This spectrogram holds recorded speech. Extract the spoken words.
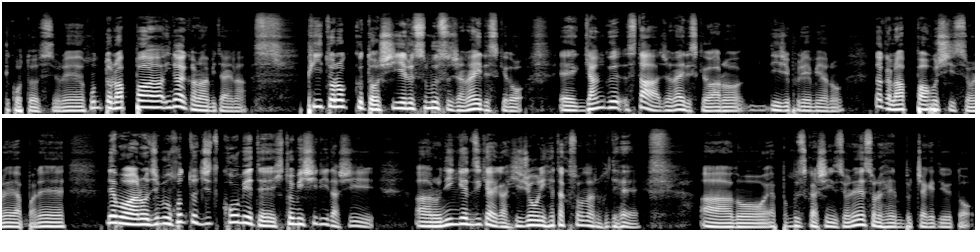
ってことですよね。ほんとラッパーいないかなみたいな。ピートロックと CL スムースじゃないですけど、えー、ギャングスターじゃないですけど、あの DJ プレミアの、なんかラッパー欲しいですよね、やっぱね。でもあの自分本当こう見えて人見知りだし、あの人間付き合いが非常に下手くそなので、あのやっぱ難しいんですよね、その辺ぶっちゃけて言うと。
